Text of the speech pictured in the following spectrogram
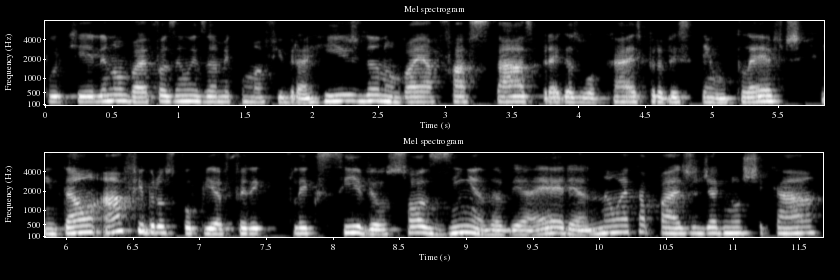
porque ele não vai fazer um exame com uma fibra rígida, não vai afastar as pregas vocais para ver se tem um cleft. Então, a fibroscopia flexível sozinha da via aérea não é capaz de diagnosticar,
